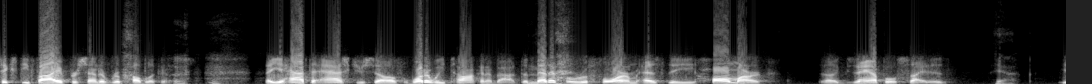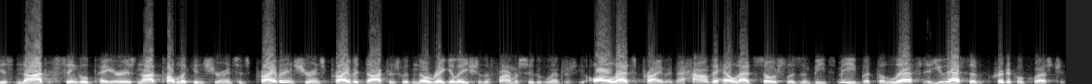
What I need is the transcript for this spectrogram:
65% of Republicans. Now you have to ask yourself, what are we talking about? The medical reform, as the hallmark uh, example cited, Yeah. is not single payer, is not public insurance. It's private insurance, private doctors with no regulation of the pharmaceutical industry. All that's private. Now, how the hell that socialism beats me? But the left, and you asked a critical question.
